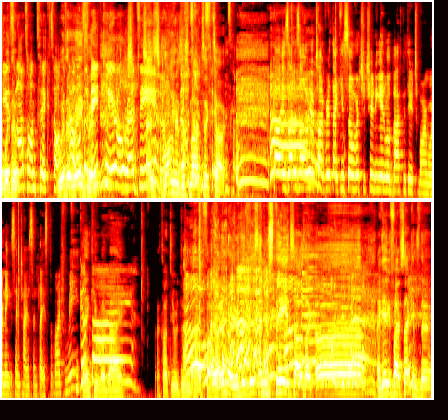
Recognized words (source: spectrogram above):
He With is a- not on TikTok. with Is a that wasn't raven. made clear already? As long as it's not on TikTok. Guys, that is all we have time for. Thank you so much for tuning in. We'll be back with you tomorrow morning, same time, same place. Bye bye from me. Thank you, bye-bye. I thought you were doing the Oh. high five. I don't know. You did this and you stayed, so I was like, Oh, uh, I gave you five seconds there.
